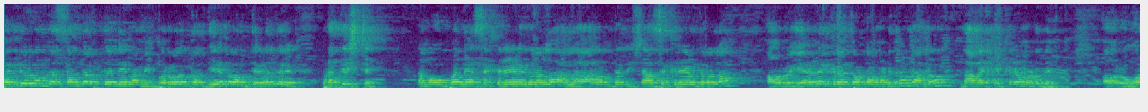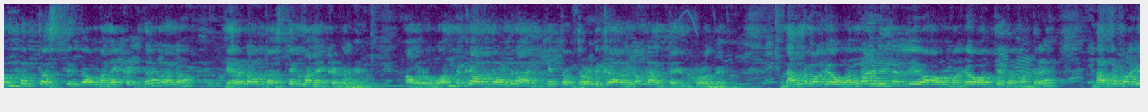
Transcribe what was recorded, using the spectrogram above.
ಬಂದಿರುವಂಥ ಸಂದರ್ಭದಲ್ಲಿ ನಮಗೆ ಬರುವಂಥದ್ದು ಏನು ಅಂತ ಹೇಳಿದ್ರೆ ಪ್ರತಿಷ್ಠೆ. ನಮ್ಮ ಉಪನ್ಯಾಸಕರು ಹೇಳಿದ್ರಲ್ಲ, ಅಲ್ಲ ಆರಂಭದಲ್ಲಿ ಶಾಸಕರು ಹೇಳಿದ್ರಲ್ಲ, ಅವರು ಎರಡು ಎಕರೆ ತೋಟ ಮಾಡಿದರೆ ನಾನು ನಾಲ್ಕು ಎಕರೆ ಮಾಡಬೇಕು. ಅವರು ಒಂದು ಅಂತಸ್ತಿಂದ ಮನೆ ಕಟ್ಟಿದ್ರೆ ನಾನು ಎರಡು ಅಂತಸ್ತಿನ ಮನೆ ಕಟ್ಟಬೇಕು. ಅವರು ಒಂದು ಕಾರ್ ತಗೊಂಡ್ರೆ ಅದಕ್ಕಿಂತ ದೊಡ್ಡ ಕಾರನ್ನು ನಾನು ತೆಗೆದುಕೊಳ್ಬೇಕು. ನನ್ನ ಮಗ ಹೊನ್ನಾಳಿನಲ್ಲಿ ಅವ್ರ ಮಗ ಓದ್ತಿದ್ದಾನಂದರೆ ನನ್ನ ಮಗ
